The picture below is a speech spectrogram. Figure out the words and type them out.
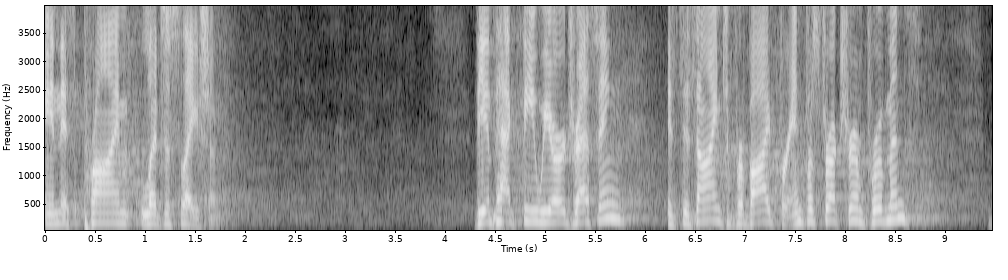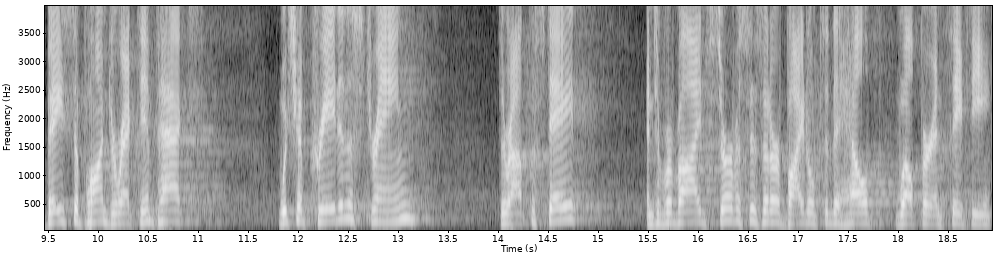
in this prime legislation. The impact fee we are addressing is designed to provide for infrastructure improvements based upon direct impacts, which have created a strain throughout the state and to provide services that are vital to the health, welfare, and safety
